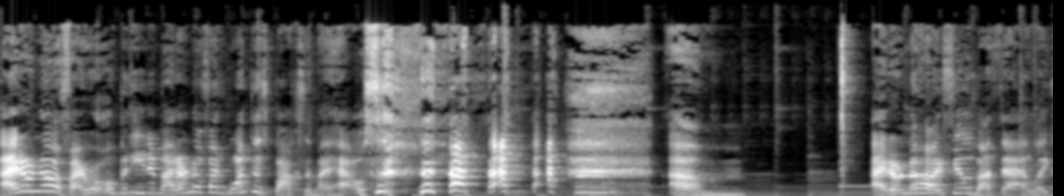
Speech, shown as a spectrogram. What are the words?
I don't know if I were Obed Edom, I don't know if I'd want this box in my house. um, I don't know how I'd feel about that. Like,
